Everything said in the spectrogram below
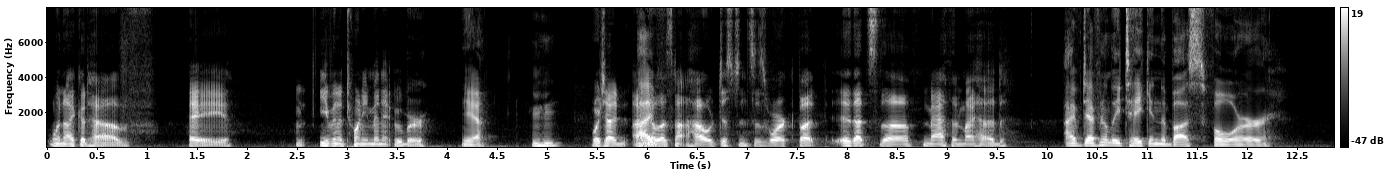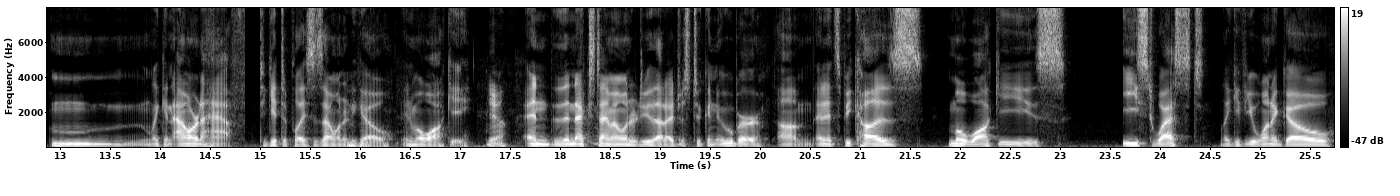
when I could have a even a 20 minute Uber. Yeah. hmm which I, I know I've- that's not how distances work, but uh, that's the math in my head. I've definitely taken the bus for mm, like an hour and a half to get to places I wanted to go in Milwaukee. Yeah. And the next time I wanted to do that, I just took an Uber. Um, and it's because Milwaukee's east west, like if you want to go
